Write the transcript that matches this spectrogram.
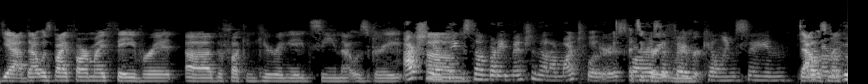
yeah, that was by far my favorite. Uh, the fucking hearing aid scene that was great. Actually, I Um, think somebody mentioned that on my Twitter as That's a far as a great one. favorite killing scene. That I don't was my remember who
